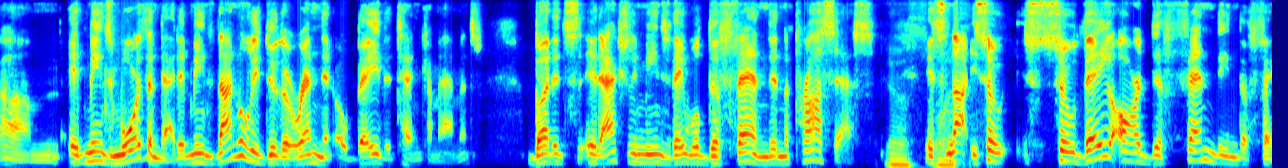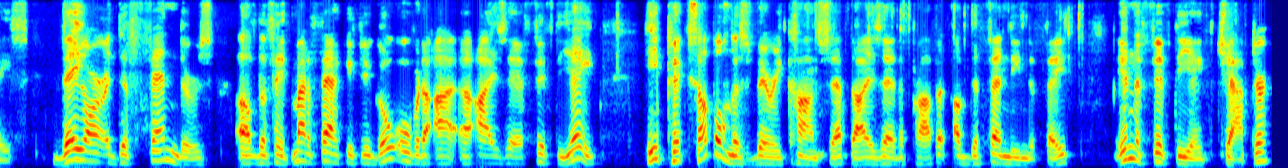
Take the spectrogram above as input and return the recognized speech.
Um, it means more than that. It means not only do the remnant obey the Ten Commandments, but it's it actually means they will defend in the process. Yes. It's right. not so so they are defending the faith. They are defenders of the faith. Matter of fact, if you go over to I- uh, Isaiah 58, he picks up on this very concept, Isaiah the prophet, of defending the faith in the 58th chapter,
